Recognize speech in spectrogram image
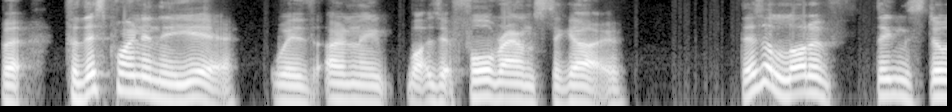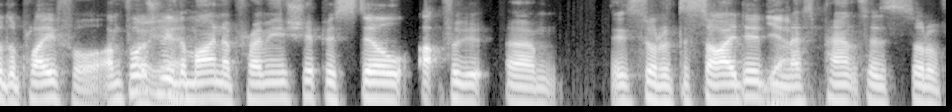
But for this point in the year, with only what is it, four rounds to go, there's a lot of things still to play for. Unfortunately, yeah. the minor premiership is still up for um, is sort of decided Yeah. unless Panthers sort of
